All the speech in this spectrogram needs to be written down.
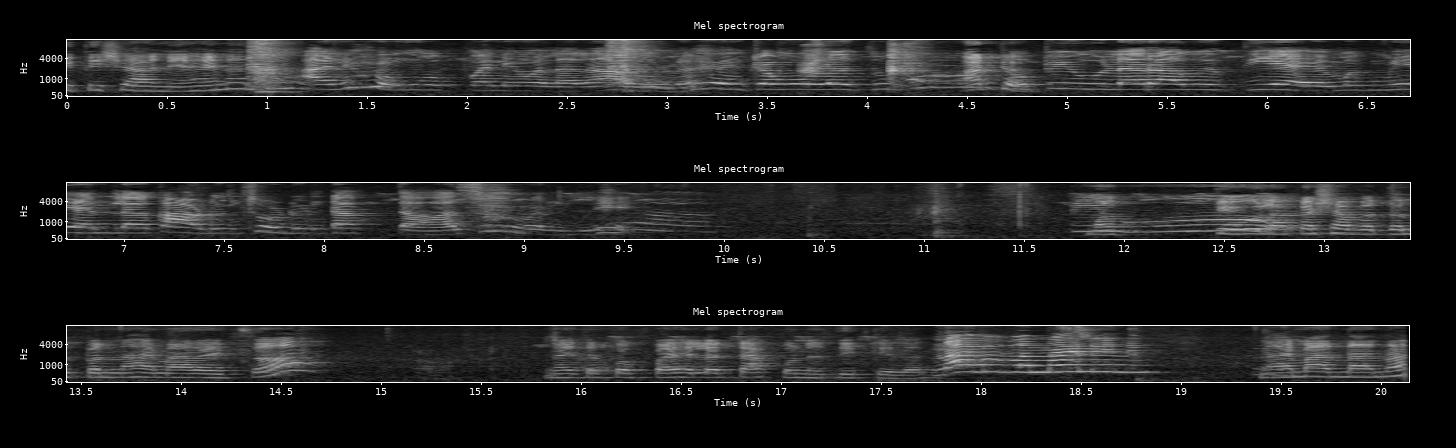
किती शहाणी आहे ना तू. आणि मग पप्पाने मला रागवलं ह्यांच्यामुळं तू आठव. पिऊला रागवतीये मग मी ह्यांना काढून सोडून टाकता असं म्हणले. पिऊ पिऊला कशाबद्दल पण नाही मारायचं. नाहीतर पप्पा ह्याला टाकूनच देतील. नाही मारणार ना?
